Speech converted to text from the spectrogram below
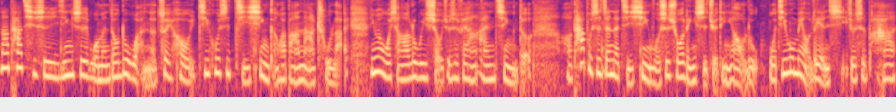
那它其实已经是我们都录完了，最后几乎是即兴，赶快把它拿出来，因为我想要录一首就是非常安静的。哦，它不是真的即兴，我是说临时决定要录，我几乎没有练习，就是把它。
